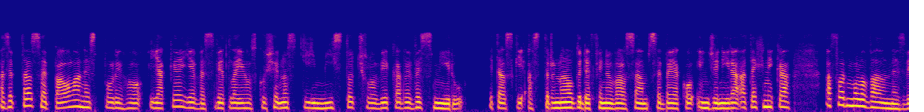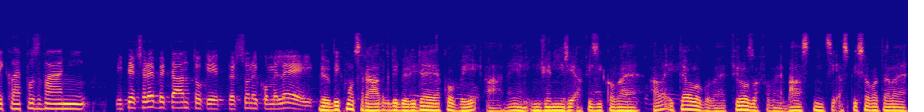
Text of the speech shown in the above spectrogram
a zeptal se Paola Nespoliho, jaké je ve světle jeho zkušeností místo člověka ve vesmíru. Italský astronaut definoval sám sebe jako inženýra a technika a formuloval nezvyklé pozvání. Byl bych moc rád, kdyby lidé jako vy, a nejen inženýři a fyzikové, ale i teologové, filozofové, básníci a spisovatelé,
